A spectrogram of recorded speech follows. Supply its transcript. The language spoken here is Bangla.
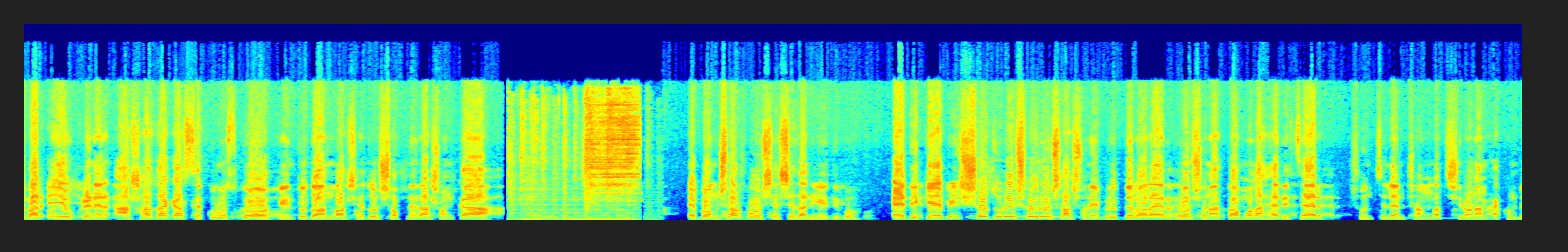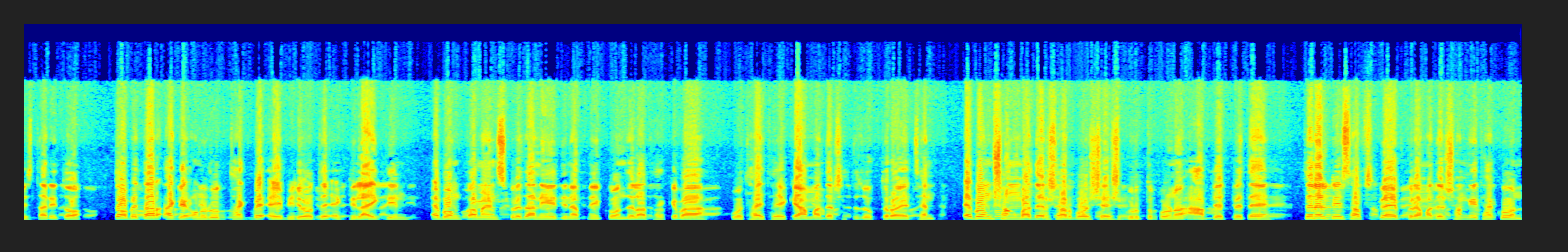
এবার ইউক্রেনের আশা জাগাচ্ছে কুরস্ক, কিন্তু দনবাসে দুঃস্বপ্নের আশঙ্কা। এবং সর্বশেষে জানিয়ে দিব এদিকে বিশ্বজুড়ে স্বৈর শাসনের বিরুদ্ধে লড়াইয়ের ঘোষণা কমলা হ্যারিসের। শুনছিলেন সংবাদ শিরোনাম এখন বিস্তারিত। তবে তার আগে অনুরোধ থাকবে এই ভিডিওতে একটি লাইক দিন এবং কমেন্টস করে জানিয়ে দিন আপনি কোন জেলা থেকে বা কোথায় থেকে আমাদের সাথে যুক্ত রয়েছেন। এবং সংবাদের সর্বশেষ গুরুত্বপূর্ণ আপডেট পেতে চ্যানেলটি সাবস্ক্রাইব করে আমাদের সঙ্গেই থাকুন।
